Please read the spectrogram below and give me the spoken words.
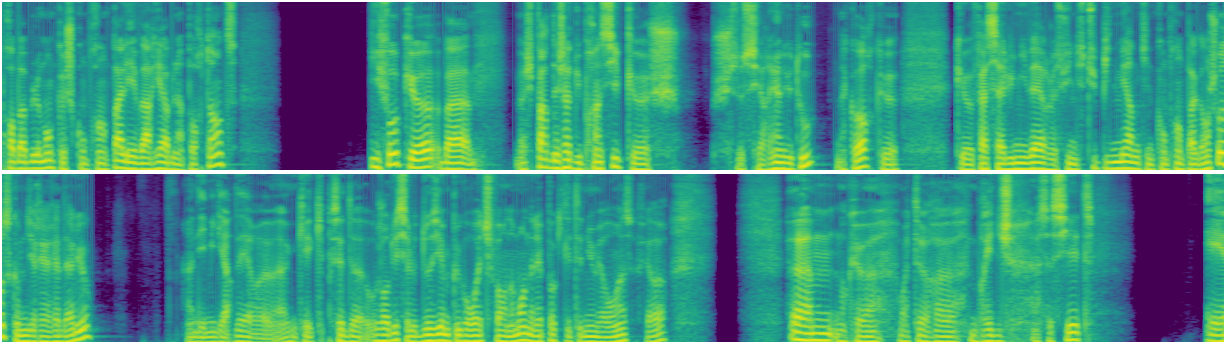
probablement que je comprends pas les variables importantes. Il faut que bah, bah je parte déjà du principe que je, ne sais rien du tout, d'accord, que que face à l'univers, je suis une stupide merde qui ne comprend pas grand chose, comme dirait Red Dalio un des milliardaires euh, qui, possède aujourd'hui c'est le deuxième plus gros hedge fund au monde à l'époque il était numéro un sauf erreur euh, donc euh, Water euh, Bridge Associate. Et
